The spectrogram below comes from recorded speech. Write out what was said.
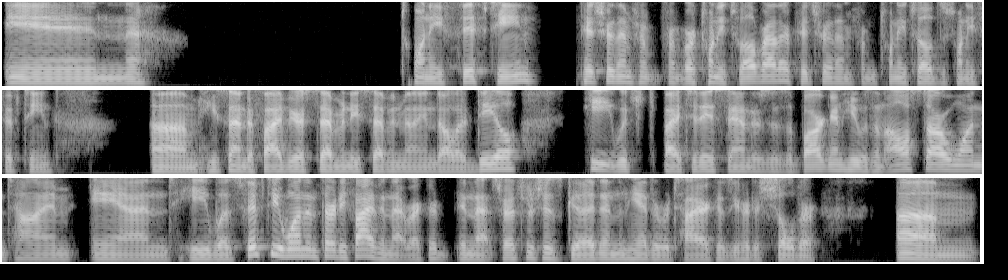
in 2015, pitched for them from, from or 2012 rather, for them from 2012 to 2015. Um, he signed a five-year, $77 million deal. He, which by today's standards is a bargain. He was an all-star one time, and he was 51 and 35 in that record in that stretch, which is good. And then he had to retire because he hurt his shoulder. Um,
